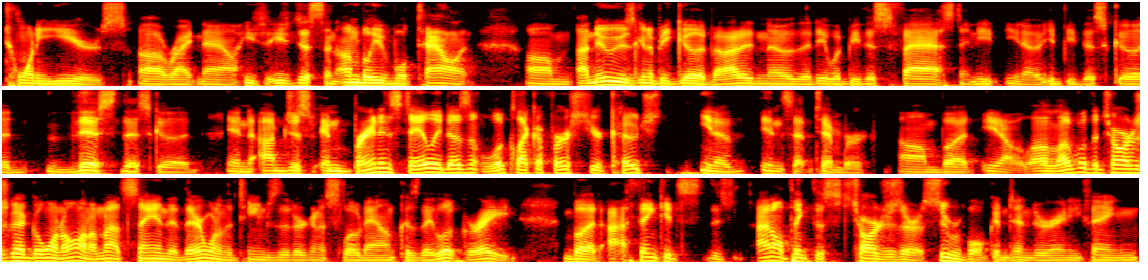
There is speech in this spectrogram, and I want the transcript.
20 years. Uh, right now, he's he's just an unbelievable talent. Um, I knew he was going to be good, but I didn't know that it would be this fast and he, you know, he'd be this good, this this good. And I'm just and Brandon Staley doesn't look like a first year coach, you know, in September. Um, but you know, I love what the Chargers got going on. I'm not saying that they're one of the teams that are going to slow down because they look great, but I think it's. I don't think the Chargers are a Super Bowl contender or anything.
